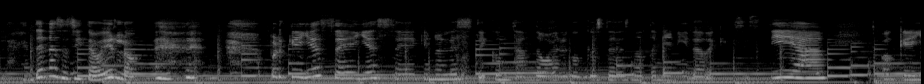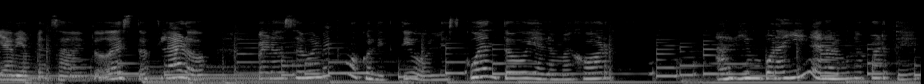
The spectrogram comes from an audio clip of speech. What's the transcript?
la gente necesita oírlo. Porque ya sé, ya sé que no les estoy contando algo que ustedes no tenían idea de que existía o que ya habían pensado en todo esto, claro, pero se vuelve como colectivo. Les cuento y a lo mejor alguien por ahí en alguna parte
